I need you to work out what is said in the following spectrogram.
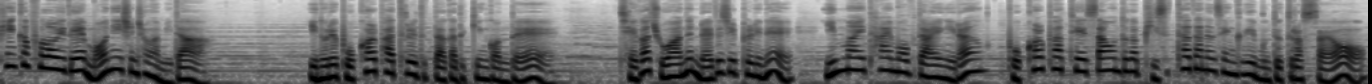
핑크 플로이드의 Money 신청합니다. 이 노래 보컬 파트를 듣다가 느낀 건데 제가 좋아하는 레드 제플린의 In My Time of Dying이랑 보컬 파트의 사운드가 비슷하다는 생각이 문득 들었어요.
